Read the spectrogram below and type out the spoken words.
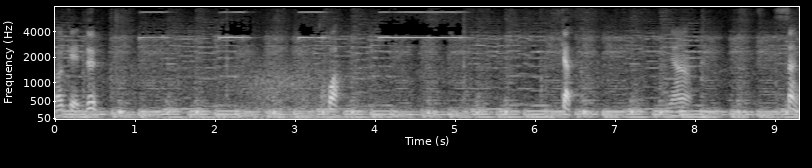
Ok, 2. 3. 4. Bien. 5.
